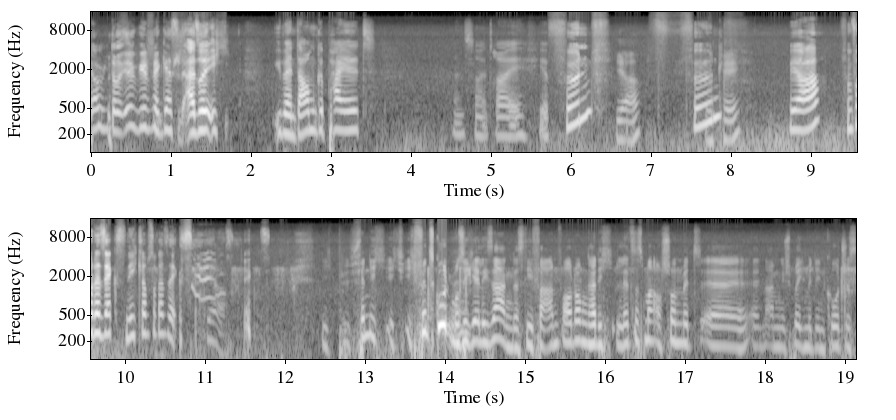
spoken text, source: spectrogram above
habe ich doch irgendwie vergessen. Also ich über den Daumen gepeilt. Eins, zwei, drei, vier, fünf. Ja, Fünf, okay. ja. Fünf oder sechs. Nee, ich glaube sogar sechs. Ja. Ich finde ich, ich, ich finde es gut, muss ich ehrlich sagen, dass die Verantwortung, hatte ich letztes Mal auch schon mit äh, in einem Gespräch mit den Coaches,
